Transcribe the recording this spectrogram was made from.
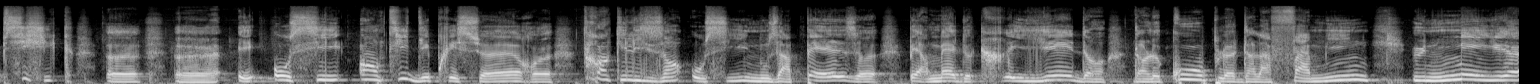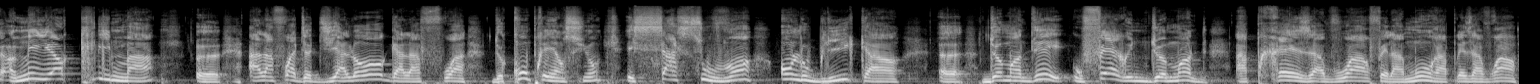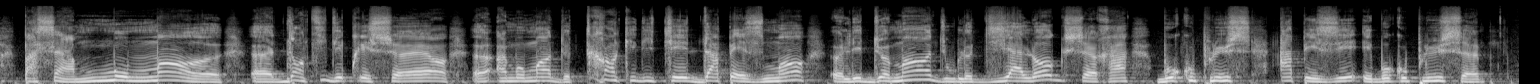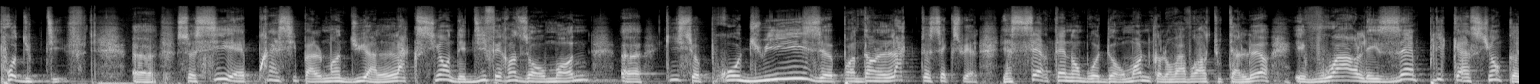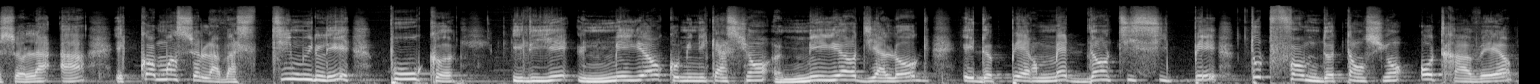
psychique euh, euh, et aussi antidépresseur, euh, tranquillisant aussi, nous apaise, euh, permet de créer dans, dans le couple, dans la famille, une meilleure, un meilleur climat euh, à la fois de dialogue, à la fois de compréhension, et ça souvent on l'oublie car euh, demander ou faire une demande après avoir fait l'amour, après avoir passé un moment euh, euh, d'antidépresseur, un moment de tranquillité, d'apaisement, les demandes ou le dialogue sera beaucoup plus apaisé et beaucoup plus productif. Euh, ceci est principalement dû à l'action des différentes hormones euh, qui se produisent pendant l'acte sexuel. Il y a un certain nombre d'hormones que l'on va voir tout à l'heure et voir les implications que cela a et comment cela va stimuler pour que il y ait une meilleure communication, un meilleur dialogue et de permettre d'anticiper toute forme de tension au travers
